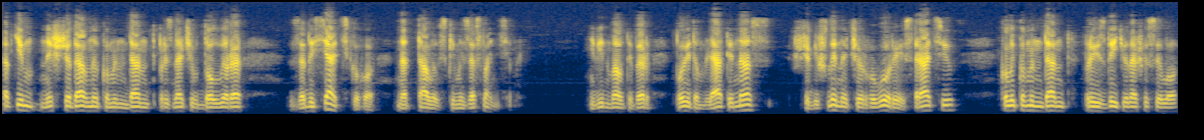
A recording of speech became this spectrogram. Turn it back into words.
А втім, нещодавно комендант призначив долара за Десяцького над таловськими засланцями. Він мав тепер повідомляти нас, щоб ішли на чергову реєстрацію, коли комендант приїздить у наше село,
